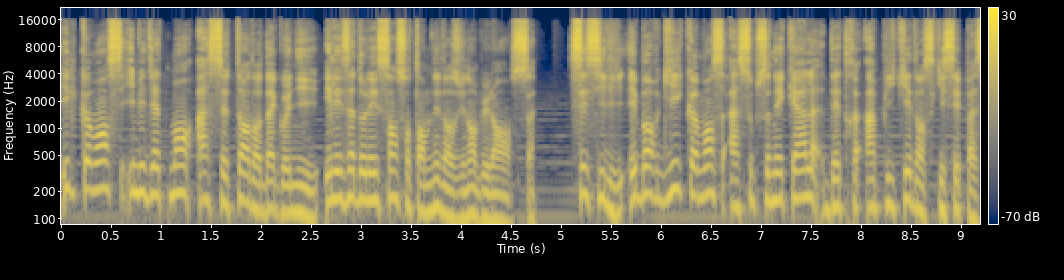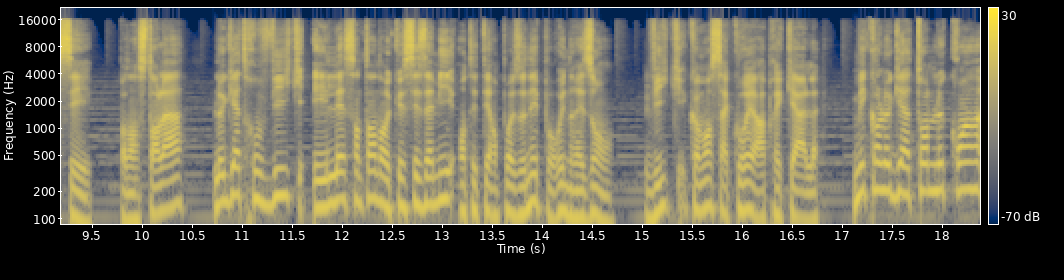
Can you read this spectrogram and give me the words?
il commence immédiatement à se tordre d'agonie et les adolescents sont emmenés dans une ambulance. Cecily et Borghi commencent à soupçonner Cal d'être impliqué dans ce qui s'est passé. Pendant ce temps-là, le gars trouve Vic et il laisse entendre que ses amis ont été empoisonnés pour une raison. Vic commence à courir après Cal, mais quand le gars tourne le coin,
